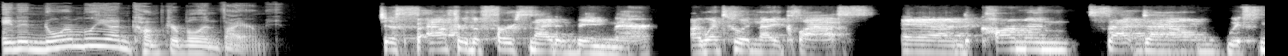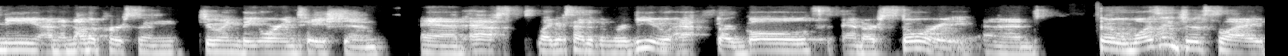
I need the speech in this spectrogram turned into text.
in a normally uncomfortable environment. Just after the first night of being there, I went to a night class and Carmen sat down with me and another person doing the orientation and asked, like I said in the review, asked our goals and our story. And so it wasn't just like,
